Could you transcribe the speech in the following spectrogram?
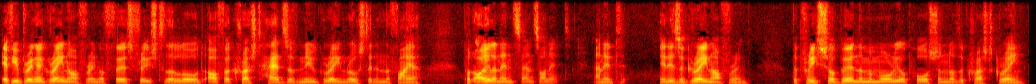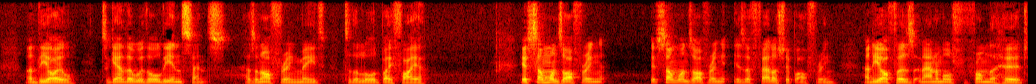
If you bring a grain offering of first fruits to the Lord, offer crushed heads of new grain roasted in the fire. Put oil and incense on it, and it, it is a grain offering. The priest shall burn the memorial portion of the crushed grain and the oil, together with all the incense, as an offering made to the Lord by fire. If someone's offering if someone's offering is a fellowship offering, and he offers an animal from the herd,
